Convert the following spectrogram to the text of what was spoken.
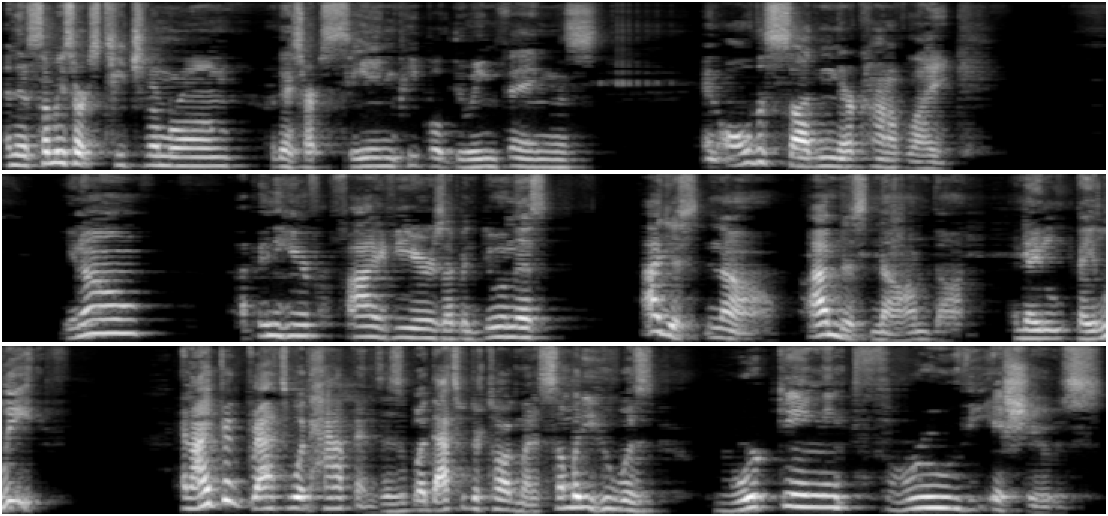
And then somebody starts teaching them wrong, or they start seeing people doing things, and all of a sudden they're kind of like, you know, I've been here for five years, I've been doing this. I just, no, I'm just, no, I'm done. And they, they leave. And I think that's what happens, is what, that's what they're talking about, is somebody who was working through the issues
